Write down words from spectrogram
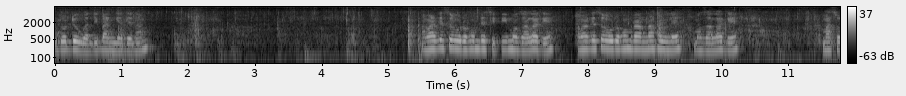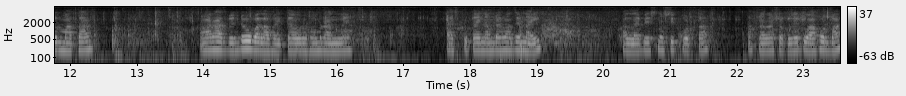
উডোর ডেউয়া দিয়ে বাঙ্গা দিলাম। আমার কাছে ওরকম রেসিপি মজা লাগে। আমার কাছে ওরকম রান্না করলে মজা লাগে। মাছের মাথা। আমার হাজবেন্ডেও বালা ভাইতা ওরকম রানলে আজকে তাই নামটার মাঝে নাই। আল্লাহ বেশ নসিব করতা। আপনারা সকলে দোয়া করবা।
